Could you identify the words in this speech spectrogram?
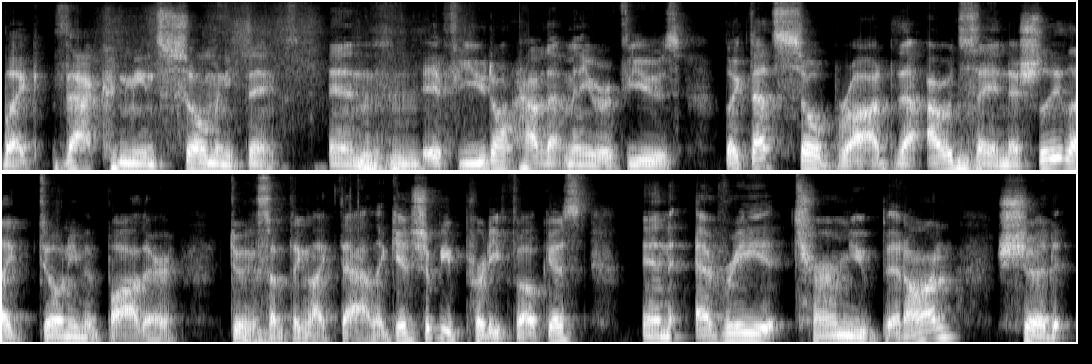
like that could mean so many things. And mm-hmm. if you don't have that many reviews like that's so broad that i would say mm-hmm. initially like don't even bother doing mm-hmm. something like that. Like it should be pretty focused and every term you bid on should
